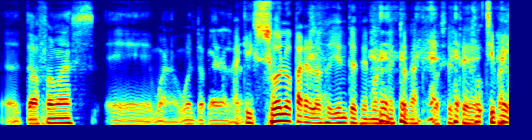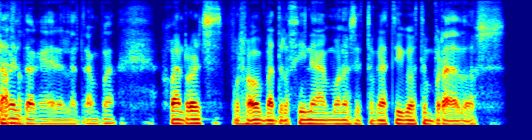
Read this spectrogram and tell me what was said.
De todas formas, eh, bueno, he vuelto a caer en la Aquí solo para los oyentes de Monos Estocásticos, este chipetazo. he vuelto a caer en la trampa. Juan Roch, por favor, patrocina Monos Estocásticos temporada 2.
